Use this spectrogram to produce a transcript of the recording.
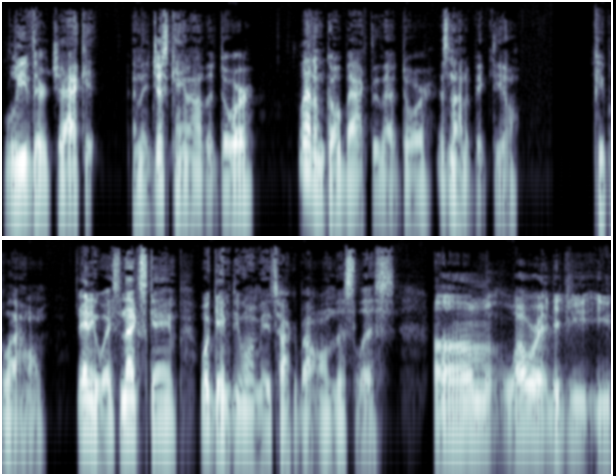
leave their jacket and they just came out of the door, let them go back through that door. It's not a big deal. People at home. Anyways, next game. What game do you want me to talk about on this list? Um, while we're at, did you you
